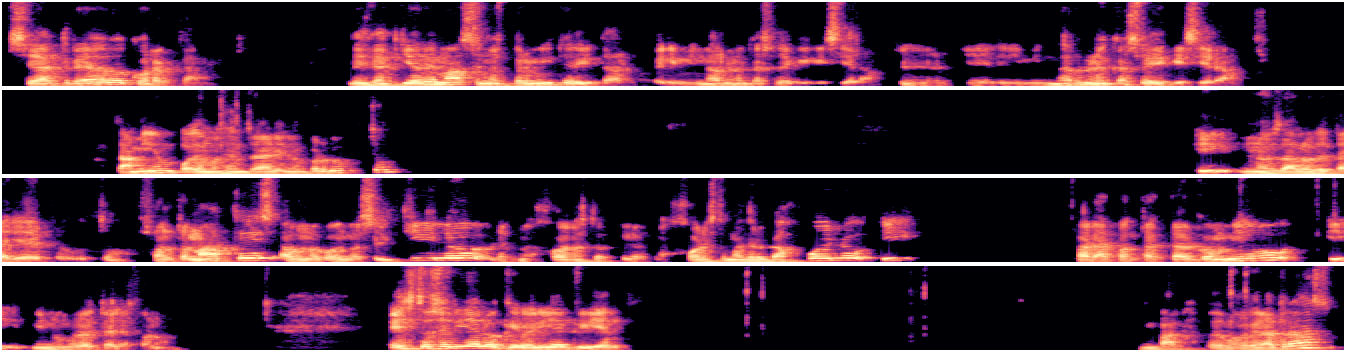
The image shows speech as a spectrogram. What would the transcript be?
se ha creado correctamente. Desde aquí, además, se nos permite editarlo, eliminarlo en el caso de que quisiéramos. Eliminarlo en el caso de que quisiéramos. También podemos entrar en el producto y nos da los detalles del producto. Son tomates, a 1,2 el kilo, los mejores, los mejores tomates del cajuelo y para contactar conmigo y mi número de teléfono. Esto sería lo que vería el cliente. Vale, podemos ver atrás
